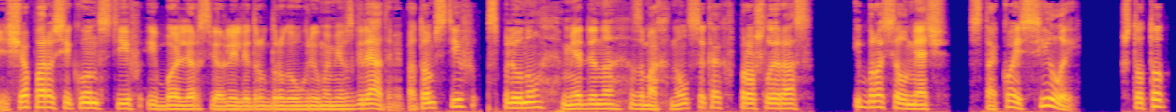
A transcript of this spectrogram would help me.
Еще пару секунд Стив и Бойлер сверлили друг друга угрюмыми взглядами. Потом Стив сплюнул, медленно замахнулся, как в прошлый раз, и бросил мяч с такой силой, что тот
